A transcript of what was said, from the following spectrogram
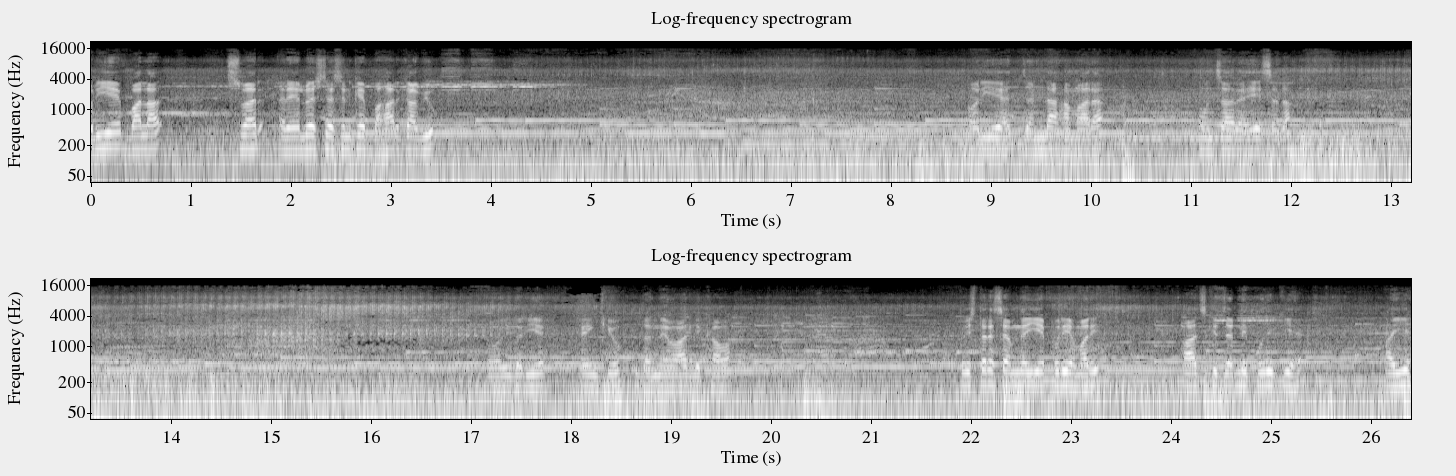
और ये बालास्वर रेलवे स्टेशन के बाहर का व्यू। और ये झंडा हमारा ऊँचा रहे सदा। और इधर ये थैंक यू धन्यवाद लिखा हुआ। तो इस तरह से हमने ये पूरी हमारी आज की जर्नी पूरी की है। आइए,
